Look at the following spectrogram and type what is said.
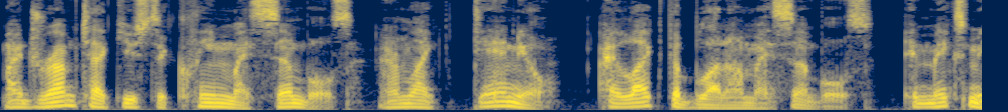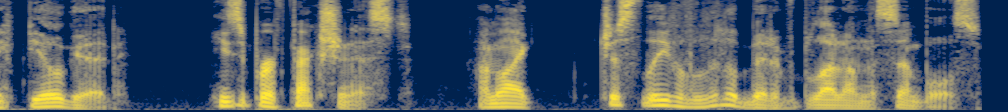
my drum tech used to clean my cymbals, and I'm like, Daniel, I like the blood on my cymbals. It makes me feel good. He's a perfectionist. I'm like, just leave a little bit of blood on the cymbals.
